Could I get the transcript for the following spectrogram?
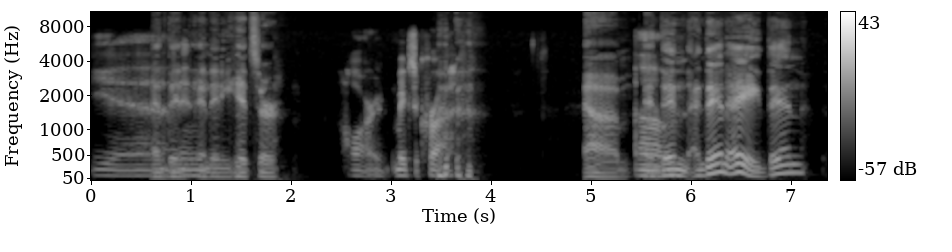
Yeah. and then and then he hits her hard makes her cry. Um, Um, and then and then hey then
